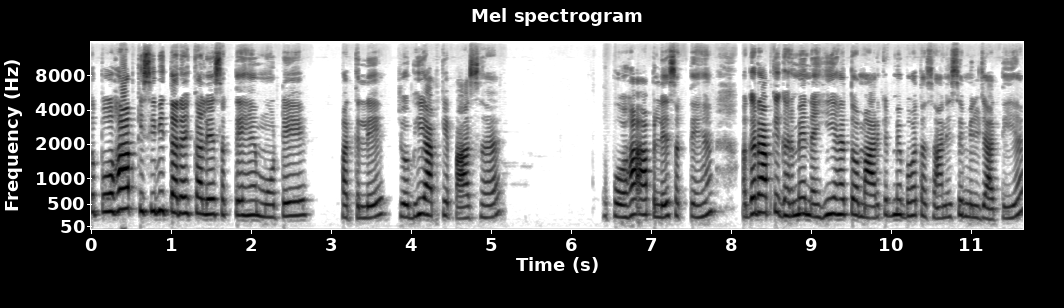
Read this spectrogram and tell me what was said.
तो पोहा आप किसी भी तरह का ले सकते हैं, मोटे पतले जो भी आपके पास है, पोहा आप ले सकते हैं। अगर आपके घर में नहीं है तो मार्केट में बहुत आसानी से मिल जाती है,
